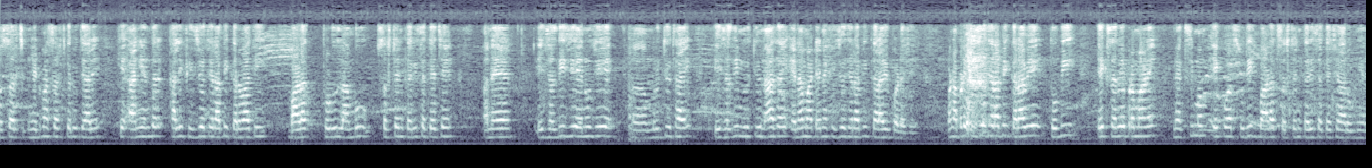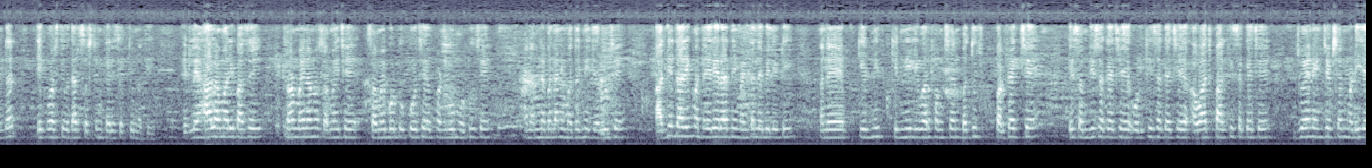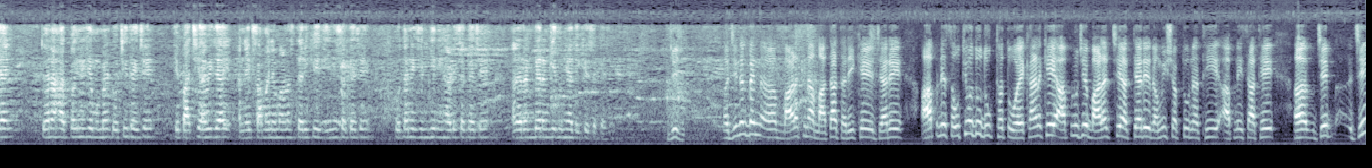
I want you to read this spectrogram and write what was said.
સર્ચ નેટમાં સર્ચ કર્યું ત્યારે કે આની અંદર ખાલી ફિઝિયોથેરાપી કરવાથી બાળક થોડું લાંબુ સસ્ટેન કરી શકે છે અને એ જલ્દી જે એનું જે મૃત્યુ થાય, એ જલ્દી મૃત્યુ ના થાય, એના માટે એને ફિઝિયોથેરાપી કરાવવી પડે છે. પણ આપણે ફિઝિયોથેરાપી કરાવીએ તો બી એક સર્વે પ્રમાણે મેક્સિમમ એક વર્ષ સુધી જ બાળક સસ્ટેન કરી શકે છે આ રોગની અંદર. એક વર્ષથી વધારે સસ્ટેન કરી શકતું નથી. એટલે હાલ અમારી પાસે ત્રણ મહિનાનો સમય છે. સમય બહુ ટૂંકો છે, પણ બહુ મોટું છે અને અમને બધાની મદદની જરૂર છે. આજની તારીખમાં ધૈર્યરાજની મેન્ટલ એબિલિટી અને કિડની કિડની લીવર ફંક્શન બધું જ પરફેક્ટ છે. એ સમજી શકે છે, ઓળખી શકે છે, અવાજ પારખી શકે છે. જો એને ઇન્જેક્શન મળી જાય, તો એના હાથ પગની જે મુવમેન્ટ ઓછી થઈ છે, એ પાછી આવી જાય અને એક સામાન્ય માણસ તરીકે જીવી શકે છે, પોતાની જિંદગી નિહાળી શકે છે અને રંગબેરંગી દુનિયા દેખી શકે છે. જી જી. જીનલબેન બાળકના માતા તરીકે જ્યારે આપને સૌથી વધુ દુઃખ થતું હોય, કારણ કે આપનું જે બાળક છે અત્યારે રમી શકતું નથી, આપની સાથે જે જે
